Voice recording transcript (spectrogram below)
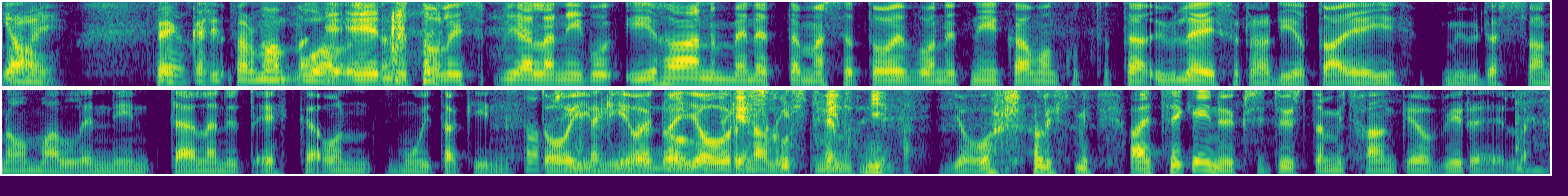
Joo. No niin. Sekka sitten varmaan no, puolustaa. En nyt olisi vielä niinku ihan menettämässä toivon, että niin kauan kuin tätä yleisradiota ei myydä sanomalle, niin täällä nyt ehkä on muitakin Totta. toimijoita. Journalismi, journalismi, ai sekin yksityistämishanke on vireillä.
